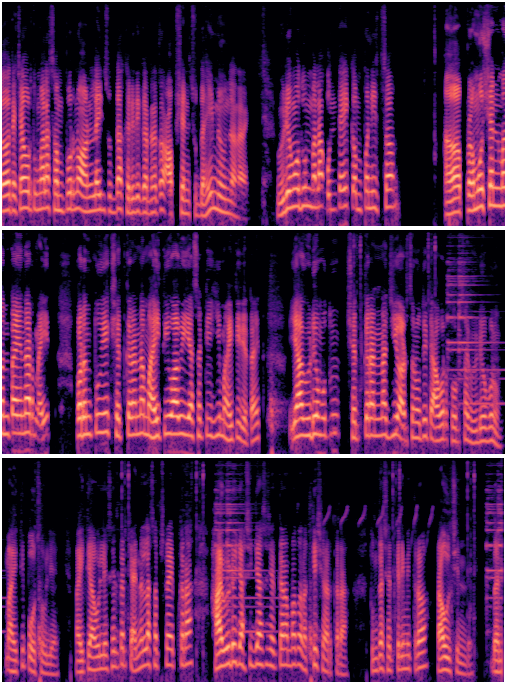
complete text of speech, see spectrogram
तर त्याच्यावर तुम्हाला संपूर्ण ऑनलाईन सुद्धा खरेदी करण्याचं ऑप्शन सुद्धा हे मिळून जाणार आहे. व्हिडिओमधून मला कोणत्याही कंपनीचं प्रमोशन म्हणता येणार नाहीत. परंतु एक शेतकऱ्यांना माहिती व्हावी यासाठी ही माहिती देत आहेत. या व्हिडिओमधून शेतकऱ्यांना जी अडचण होती त्यावर थोडासा व्हिडिओ बनवून माहिती पोहोचवली आहे. माहिती आवडली असेल तर चॅनलला सबस्क्राईब करा. हा व्हिडिओ जास्तीत जास्त शेतकऱ्यांपर्यंत नक्की शेअर करा. तुमचा शेतकरी मित्र राहुल शिंदे. धन्यवाद.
